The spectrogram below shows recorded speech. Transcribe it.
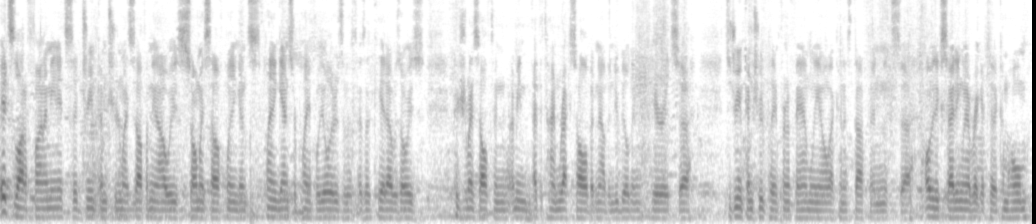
It's a lot of fun. I mean, it's a dream come true to myself. I mean, I always saw myself playing against, playing against, or playing for the Oilers as, as a kid. I was always pictured myself, and I mean, at the time Rexall, but now the new building here, it's uh, it's a dream come true to play in front of family and all that kind of stuff. And it's uh, always exciting whenever I get to come home.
